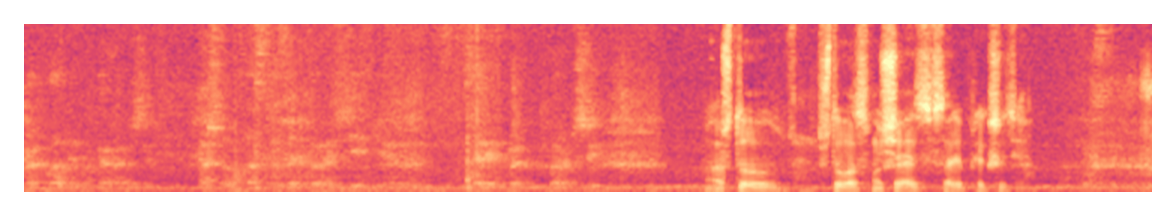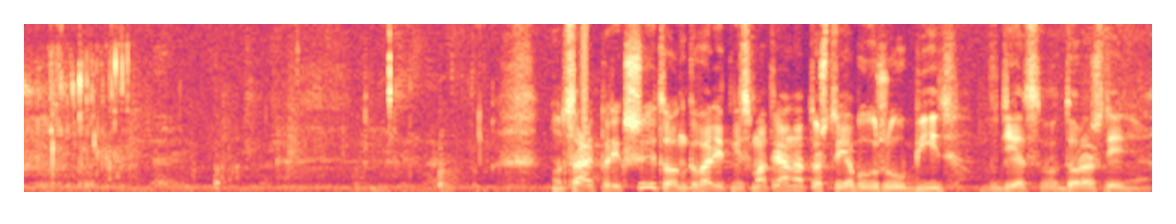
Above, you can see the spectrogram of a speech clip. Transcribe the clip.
прохлады Махараджи. А что можно сказать по рождению царя Паракши? А что, что вас смущает в царе Прикшите? Ну, царь Парикшит, он говорит, несмотря на то, что я был уже убит в детстве, до рождения,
